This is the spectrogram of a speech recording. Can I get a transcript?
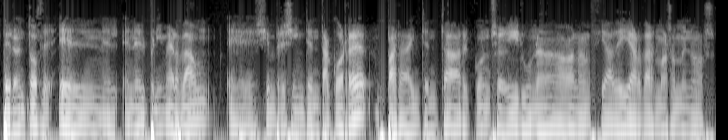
Pero entonces, en el, en el primer down eh, siempre se intenta correr para intentar conseguir una ganancia de yardas más o menos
